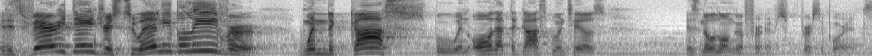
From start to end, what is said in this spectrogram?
It is very dangerous to any believer when the gospel and all that the gospel entails is no longer first, first importance.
